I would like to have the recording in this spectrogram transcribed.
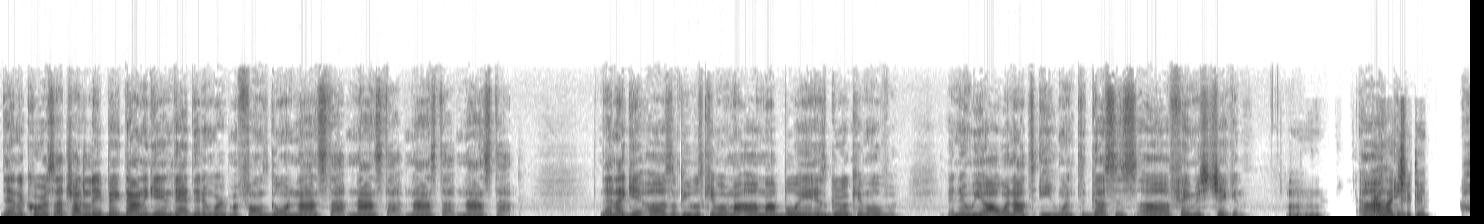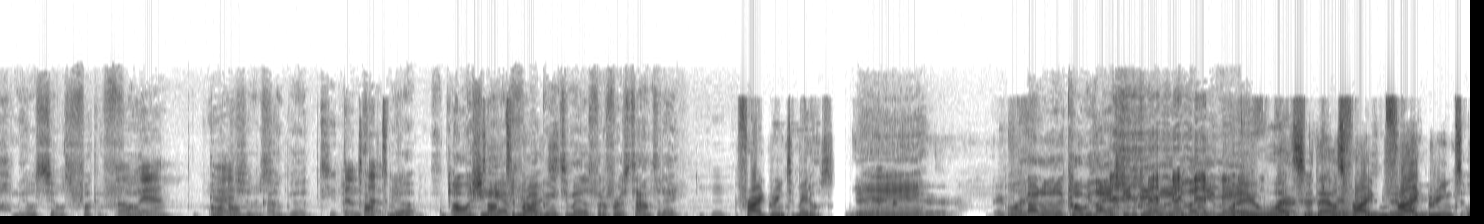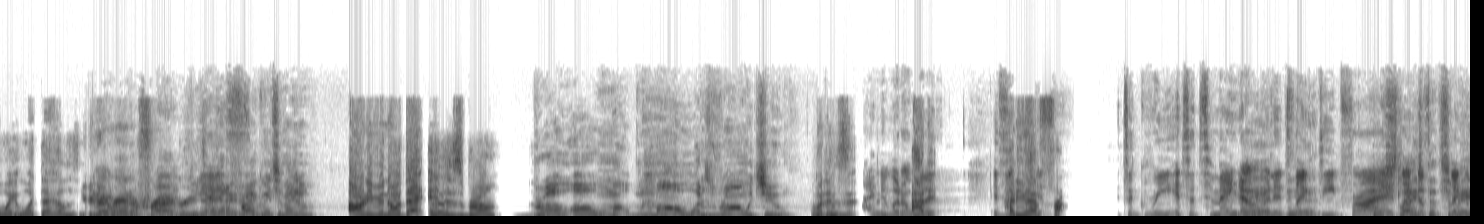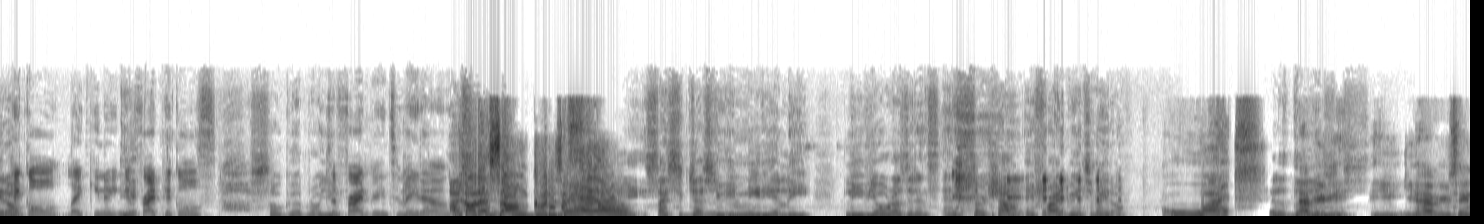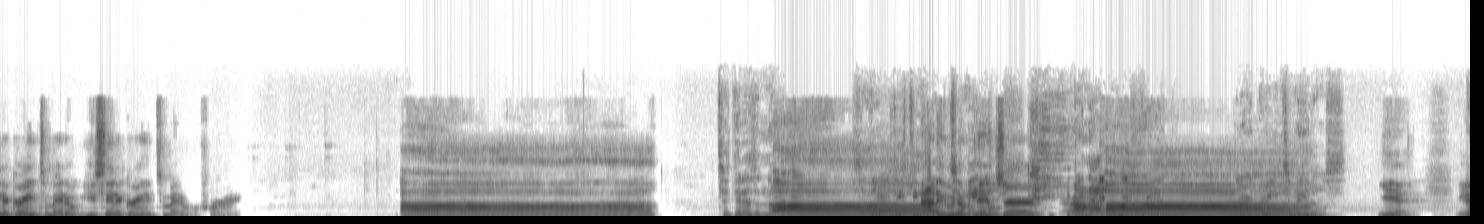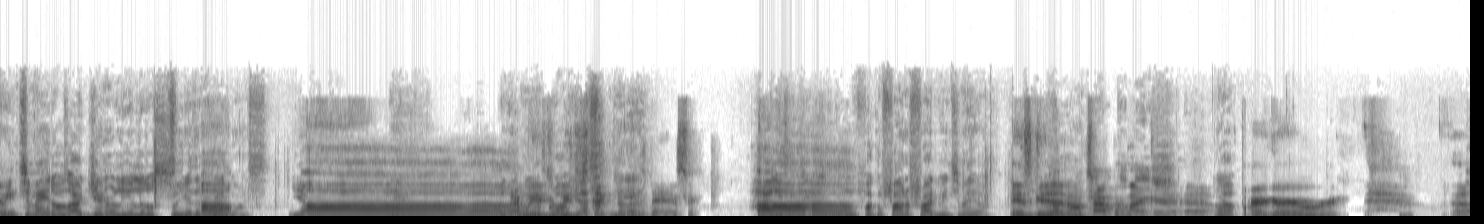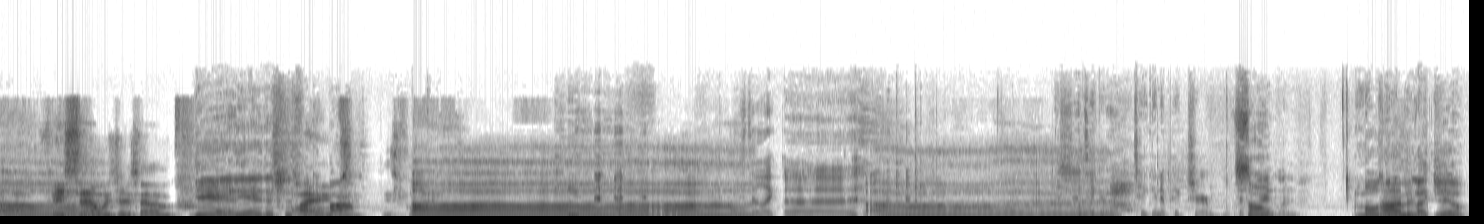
Then, of course, I try to lay back down again. That didn't work. My phone's going nonstop, nonstop, nonstop, nonstop. Then I get uh, some people came over. My uh, my boy and his girl came over, and then we all went out to eat. Went to Gus's uh, famous chicken. Mhm. Uh, I like ate- chicken. Oh man, that shit was fucking fire. Oh yeah, Oh, that good. Oh, shit my was God. so good. Two thumbs Talk up. to me. Yep. Oh, and she Talk had fried nice. green tomatoes for the first time today. Mm-hmm. Fried green tomatoes. Yeah. Yeah. What? I look at Kobe's like, that shit good. He's like, yeah, man. Wait, what? Fried What the hell's green fried tomatoes. fried green? T- Wait, what the hell is? You never had a fried green? you never had a fried green tomato? I don't even know what that is, bro. Bro, oh, my, Mo, what is wrong with you? What is it? I knew what it How was. do- it's How a- do you have fri- It's a green. It's a tomato, Yeah, and it's yeah. like deep fried, like slice a, the like tomato. a pickle. Like you know, you can Yeah. get fried pickles. Oh, so good, bro. It's You, a fried green tomato. I Yo, that sounds good as hell. I, I suggest you Mhm. immediately leave your residence and search out a fried green tomato. What? It is Have you, you you have you seen a green tomato? You seen a green tomato before, right? Uh. Take that as a no. Uh. there's these Not even tomatoes. a picture. They're not Oh, always red. There are Uh, green tomatoes. yeah. Yep. Green tomatoes are generally a little sweeter than Uh, red ones. Yep. Uh. Like, we, bro, we just I- taking no yeah. as the answer. Highly suggest you Uh, go fucking find a fried green tomato. It's good on top of like a, a, a burger or a, a fish Uh, sandwich or something. Yeah, yeah, this shit's fucking bomb. It's Uh. flames. He's still like, uh. Uh. Should have taken, taken a picture. It's So- fried. Mo's gonna be like Jill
